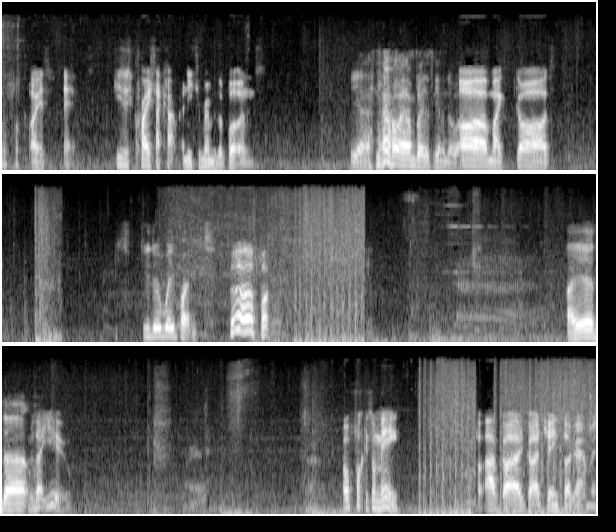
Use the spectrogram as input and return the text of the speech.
Oh, fuck. Oh, yes. eh, Jesus Christ, I can't. I need to remember the buttons. Yeah. No, I am playing this game in a while. Oh my god. Do you do a waypoint? Oh fuck. I hear that. Was that you? Oh fuck, it's on me. I've got I've got a chainsaw guy on me.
